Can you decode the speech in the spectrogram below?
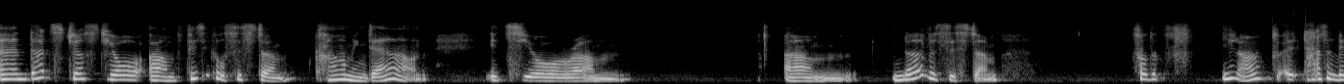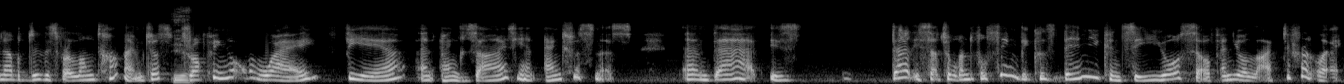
and that's just your um, physical system calming down. It's your um, um, nervous system for the, you know, it hasn't been able to do this for a long time, just yeah. dropping away fear and anxiety and anxiousness. And that is that is such a wonderful thing because then you can see yourself and your life differently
